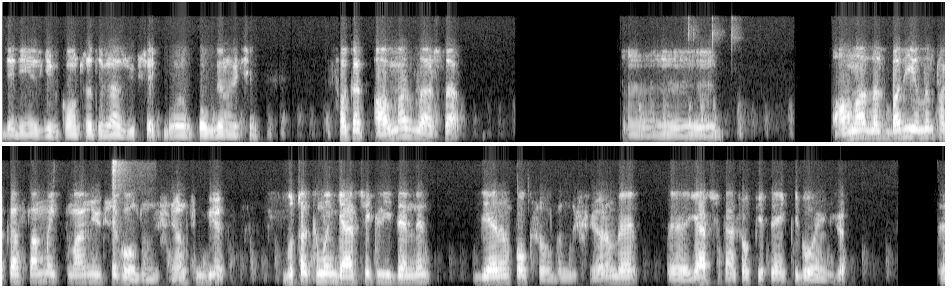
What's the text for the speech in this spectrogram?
dediğiniz gibi kontratı biraz yüksek bu Bogdanovic'in. Fakat almazlarsa e, almazlarsa Buddy Hield'ın takaslanma ihtimalinin yüksek olduğunu düşünüyorum. Çünkü bu takımın gerçek liderinin De'Aaron Fox olduğunu düşünüyorum ve e, gerçekten çok yetenekli bir oyuncu. E,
